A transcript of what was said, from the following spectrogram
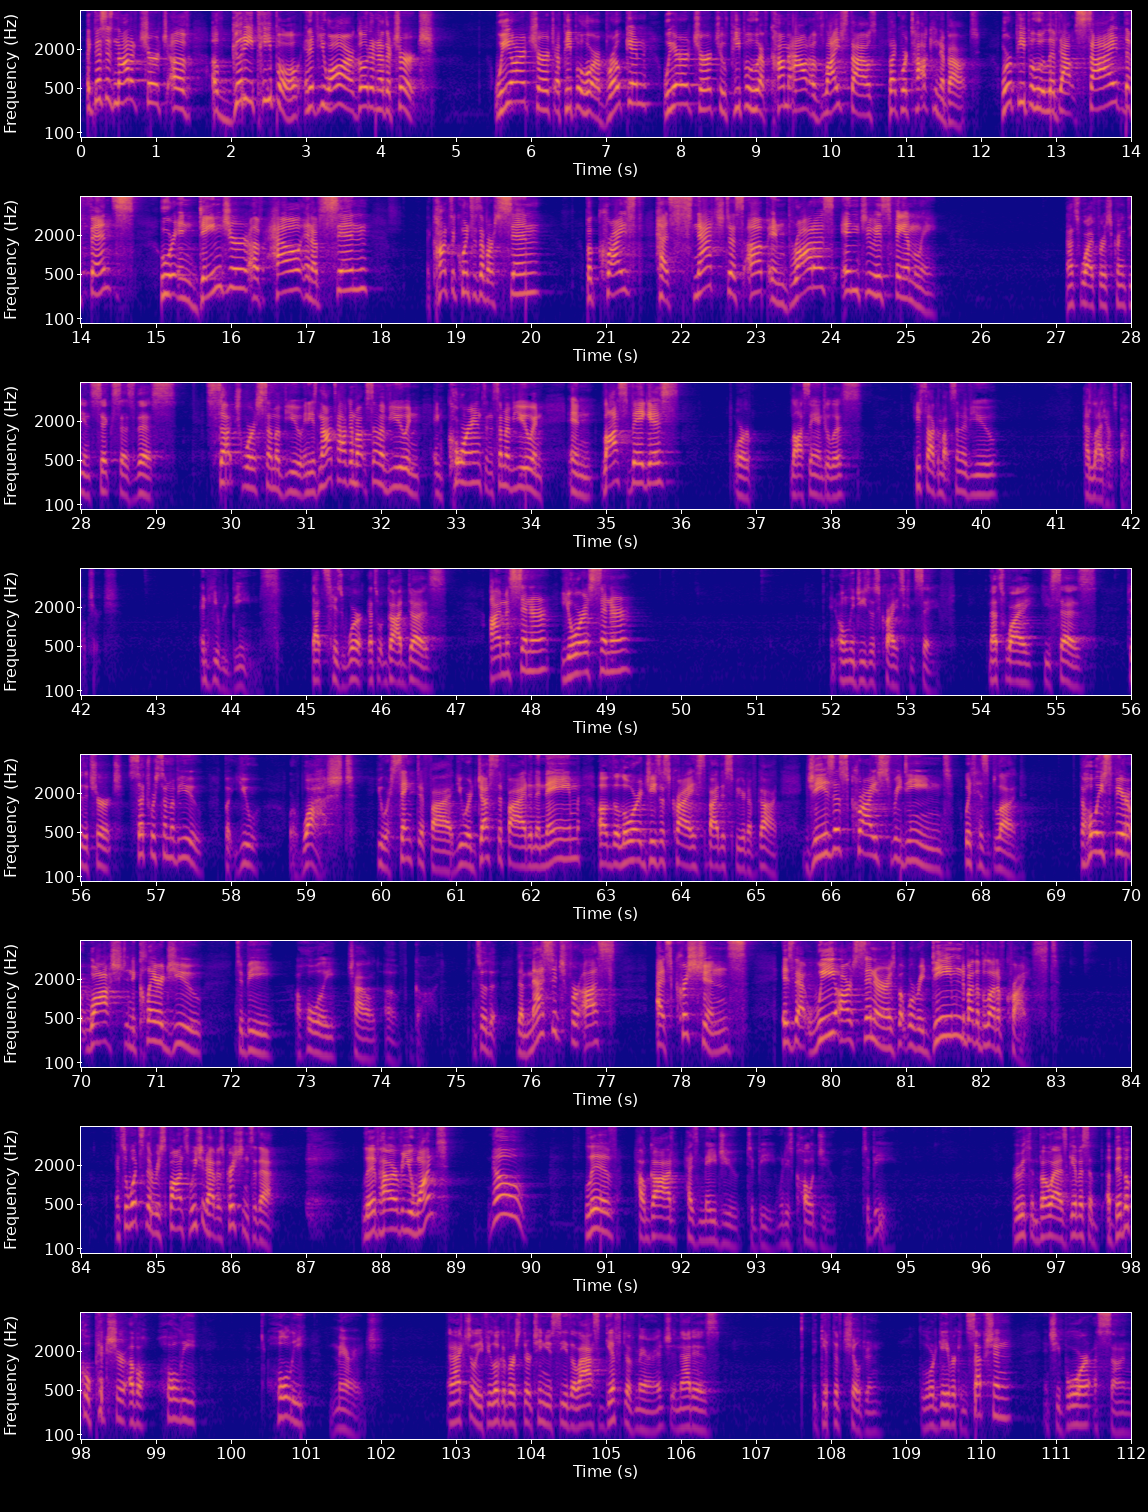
Like, this is not a church of, of goody people. And if you are, go to another church. We are a church of people who are broken. We are a church of people who have come out of lifestyles like we're talking about. We're people who lived outside the fence, who are in danger of hell and of sin, the consequences of our sin. But Christ has snatched us up and brought us into his family. That's why 1 Corinthians 6 says this Such were some of you. And he's not talking about some of you in, in Corinth and some of you in, in Las Vegas or Los Angeles. He's talking about some of you at Lighthouse Bible Church. And he redeems. That's his work. That's what God does. I'm a sinner. You're a sinner. And only Jesus Christ can save. That's why he says to the church, Such were some of you, but you were washed you were sanctified. You were justified in the name of the Lord Jesus Christ by the Spirit of God. Jesus Christ redeemed with his blood. The Holy Spirit washed and declared you to be a holy child of God. And so the, the message for us as Christians is that we are sinners, but we're redeemed by the blood of Christ. And so, what's the response we should have as Christians to that? Live however you want? No. Live how God has made you to be, what He's called you to be. Ruth and Boaz give us a, a biblical picture of a holy, holy marriage. And actually, if you look at verse 13, you see the last gift of marriage, and that is the gift of children. The Lord gave her conception, and she bore a son.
